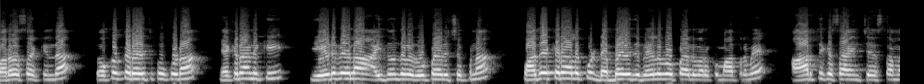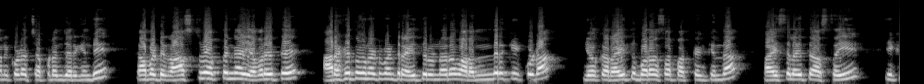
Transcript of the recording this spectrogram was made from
భరోసా కింద ఒక్కొక్క రైతుకు కూడా ఎకరానికి ఏడు వేల ఐదు వందల రూపాయలు చొప్పున పది ఎకరాలకు డెబ్బై ఐదు వేల రూపాయల వరకు మాత్రమే ఆర్థిక సాయం చేస్తామని కూడా చెప్పడం జరిగింది. కాబట్టి రాష్ట్ర వ్యాప్తంగా ఎవరైతే అర్హత ఉన్నటువంటి రైతులు ఉన్నారో వారందరికీ కూడా ఈ యొక్క రైతు భరోసా పథకం కింద పైసలు అయితే వస్తాయి. ఇక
